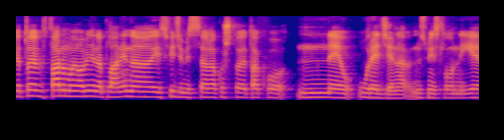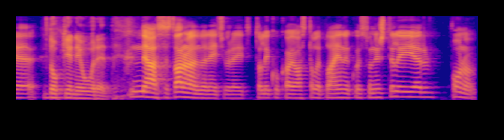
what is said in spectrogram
ja, to je stvarno moja omiljena planina i sviđa mi se onako što je tako neuređena, u smislu nije... Dok je ne urede. Ne, ja se stvarno nadam da neće urediti toliko kao i ostale planine koje su uništili, jer ono,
